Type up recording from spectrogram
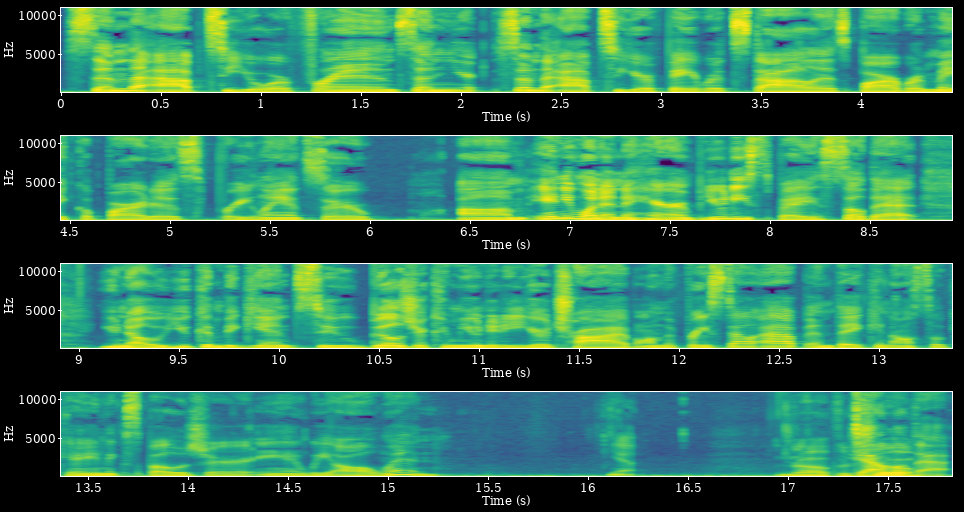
send the app to your friends, send your send the app to your favorite stylist, barber, makeup artist, freelancer, um, anyone in the hair and beauty space so that you know you can begin to build your community your tribe on the freestyle app and they can also gain exposure and we all win No, for download sure. that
